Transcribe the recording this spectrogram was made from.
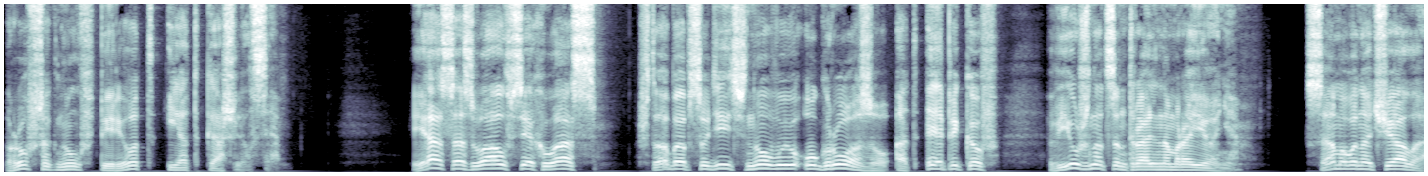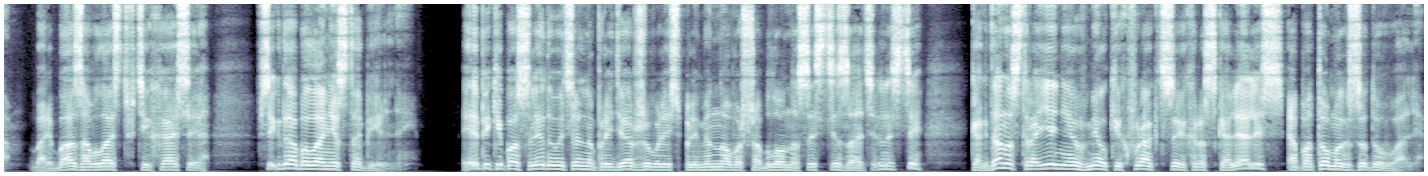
Проф шагнул вперед и откашлялся. «Я созвал всех вас, чтобы обсудить новую угрозу от эпиков в южно-центральном районе. С самого начала борьба за власть в Техасе всегда была нестабильной. Эпики последовательно придерживались племенного шаблона состязательности, когда настроения в мелких фракциях раскалялись, а потом их задували.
